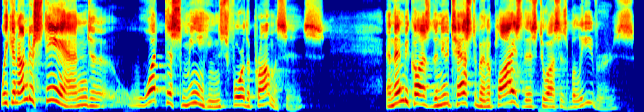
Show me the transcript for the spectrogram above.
We can understand uh, what this means for the promises. And then, because the New Testament applies this to us as believers,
